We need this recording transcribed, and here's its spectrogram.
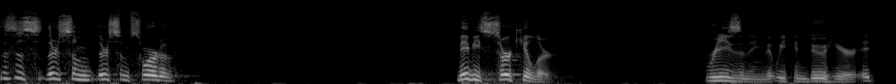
This is, there's, some, there's some sort of maybe circular reasoning that we can do here. It,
